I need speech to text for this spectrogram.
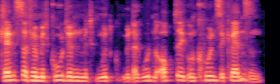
glänzt dafür mit guten, mit, mit, mit einer guten Optik und coolen Sequenzen.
